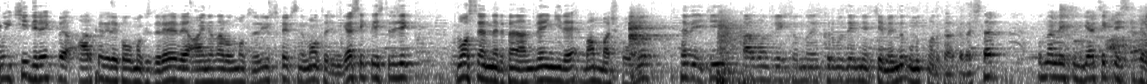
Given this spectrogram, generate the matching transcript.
Bu iki direk ve arka direk olmak üzere ve aynalar olmak üzere Yusuf hepsinin montajını gerçekleştirecek. Vostenleri falan rengiyle bambaşka oldu. Tabii ki karbon direksiyonunu, kırmızı emniyet kemerini unutmadık arkadaşlar. Bunların hepsini gerçekleştirdikten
